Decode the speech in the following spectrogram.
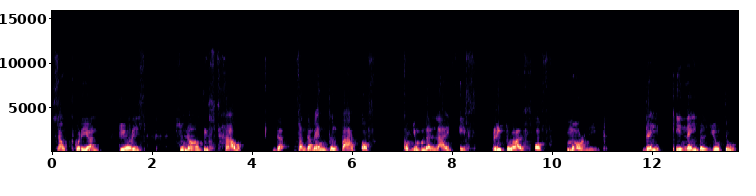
South Korean theorist, he noticed how the fundamental part of communal life is rituals of mourning. They enable you to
